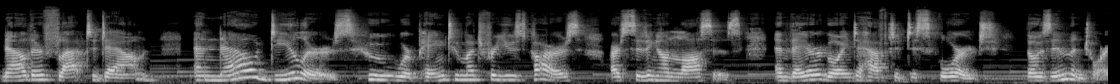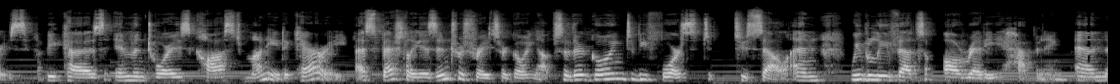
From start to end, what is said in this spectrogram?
Now they're flat to down. And now dealers who were paying too much for used cars are sitting on losses and they are going to have to disgorge those inventories because inventories cost money to carry, especially as interest rates are going up. So they're going to be forced to sell. And we believe that's already happening. And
